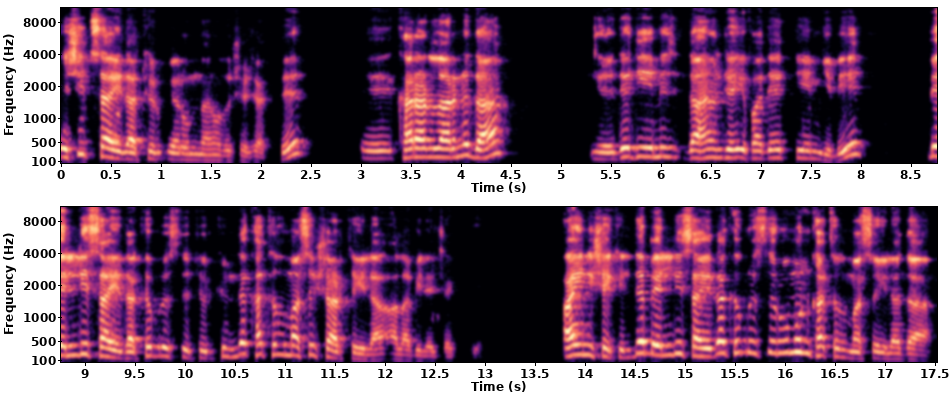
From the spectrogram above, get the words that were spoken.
eşit sayıda Türk ve Rum'dan oluşacaktı. E, kararlarını da dediğimiz daha önce ifade ettiğim gibi belli sayıda Kıbrıslı Türk'ün de katılması şartıyla alabilecekti. Aynı şekilde belli sayıda Kıbrıslı Rum'un katılmasıyla da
